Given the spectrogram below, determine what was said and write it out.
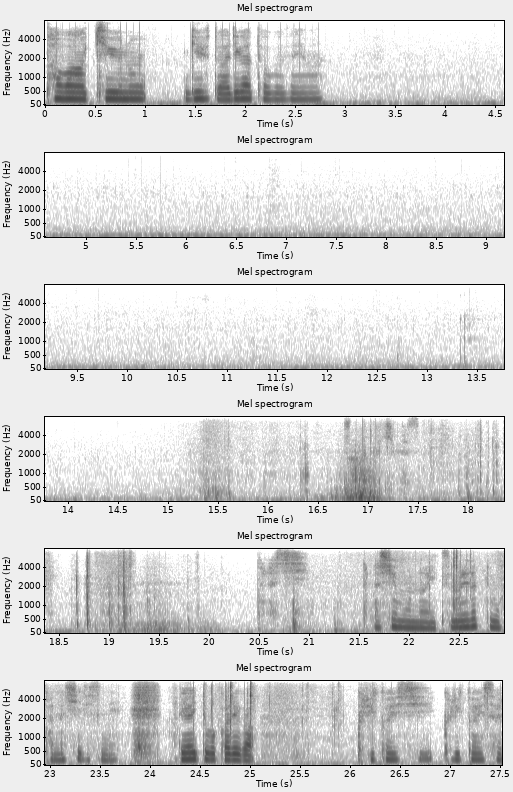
タワー級のギフトありがとうございますちょっと書きますね悲しい悲しいものはいつまでたっても悲しいですね。出会いと別れが繰り返し繰り返され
